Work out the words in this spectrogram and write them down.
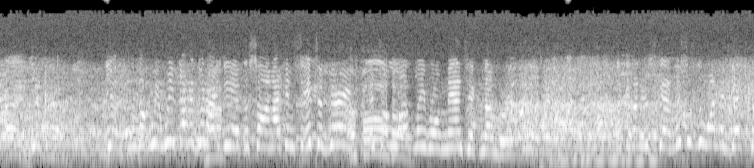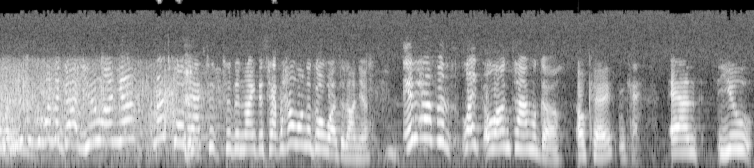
hey. Yeah, look, we, we've got a good Huh? idea of the song. I can see it's a very, it's a Oh. lovely romantic number. It really is. I can understand. This is the one that gets the. This is the one that got you, Anya. Let's go back to, to the night this happened. How long ago was it, Anya? it happened like a long time ago. Okay. Okay. And you,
